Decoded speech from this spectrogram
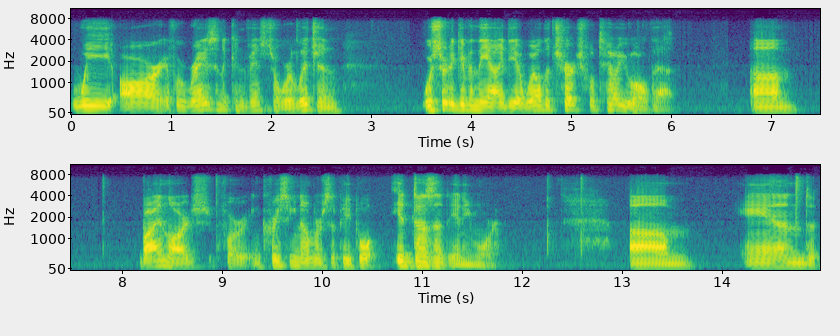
we are, if we're raised in a conventional religion, we're sort of given the idea, well, the church will tell you all that. Um, by and large, for increasing numbers of people, it doesn't anymore. Um, and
